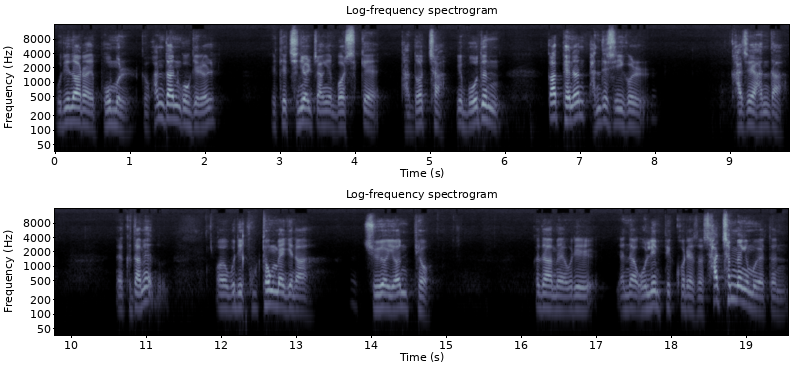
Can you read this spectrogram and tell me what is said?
우리나라의 보물, 그 환단고기를 이렇게 진열장에 멋있게 다 넣자. 이 모든 카페는 반드시 이걸 가져야 한다. 그 다음에 어, 우리 국통맥이나 주요 연표, 그 다음에 우리 옛날 올림픽홀에서 4천 명이 모였던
